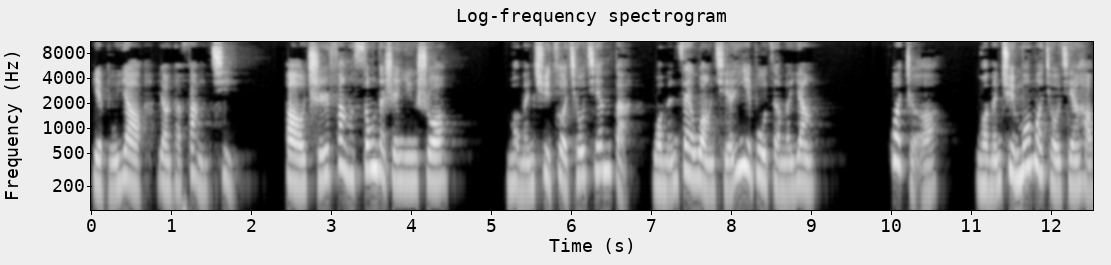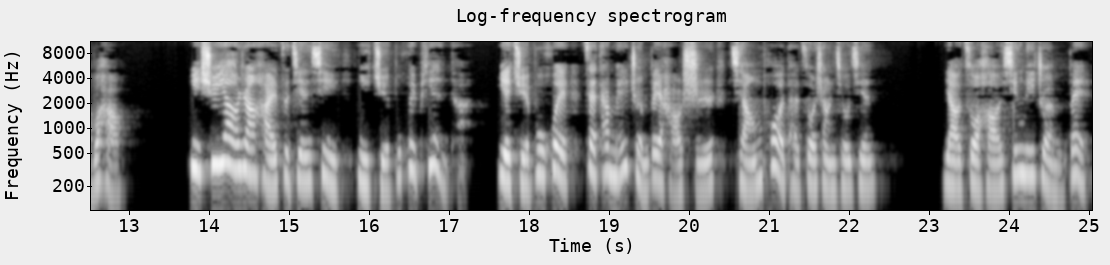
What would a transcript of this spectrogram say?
也不要让他放弃。保持放松的声音说：“我们去做秋千吧，我们再往前一步怎么样？”或者。我们去摸摸秋千好不好？你需要让孩子坚信你绝不会骗他，也绝不会在他没准备好时强迫他坐上秋千。要做好心理准备，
